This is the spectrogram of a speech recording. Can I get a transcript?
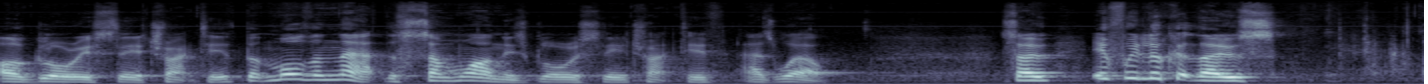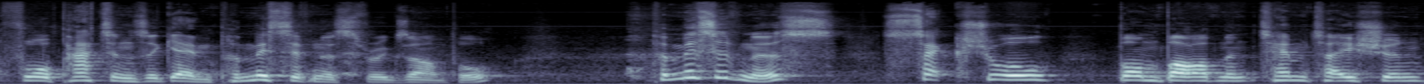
are gloriously attractive, but more than that, the someone is gloriously attractive as well. So if we look at those four patterns again, permissiveness, for example, permissiveness, sexual bombardment, temptation,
